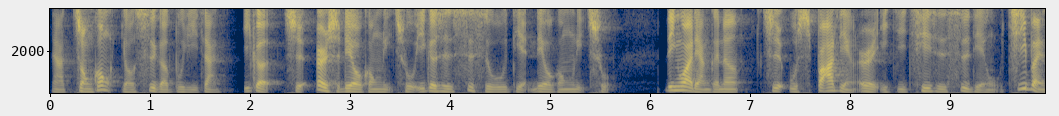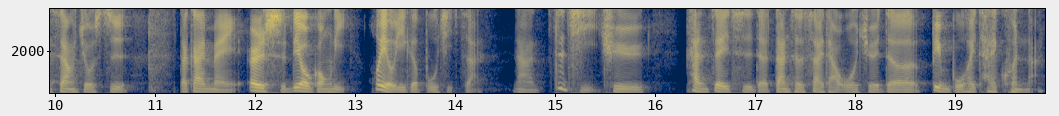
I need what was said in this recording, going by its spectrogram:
那总共有四个补给站，一个是二十六公里处，一个是四十五点六公里处，另外两个呢是五十八点二以及七十四点五，基本上就是。大概每二十六公里会有一个补给站。那自己去看这一次的单车赛道，我觉得并不会太困难。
